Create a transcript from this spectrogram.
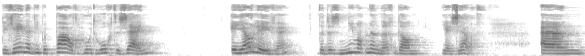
Degene die bepaalt hoe het hoort te zijn in jouw leven, dat is niemand minder dan jijzelf. En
